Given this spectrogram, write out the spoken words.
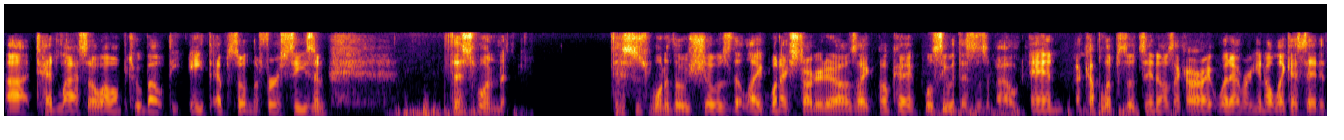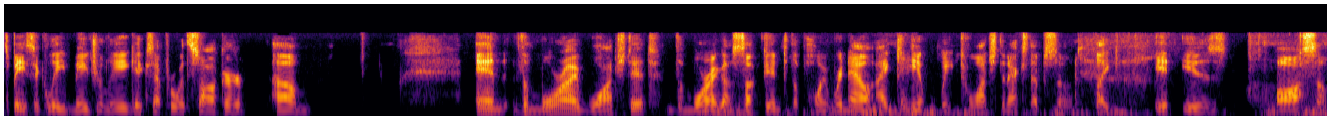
uh, Ted Lasso. I'm up to about the eighth episode in the first season. This one this is one of those shows that like when I started it, I was like, okay, we'll see what this is about. And a couple episodes in, I was like, all right, whatever. You know, like I said, it's basically Major League except for with soccer. Um, and the more I watched it, the more I got sucked into the point where now I can't wait to watch the next episode. Like it is awesome.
